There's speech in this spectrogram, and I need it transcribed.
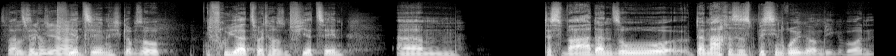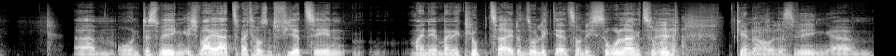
Das war Vor sieben 2014, ich glaube so Frühjahr 2014. Ähm, das war dann so, danach ist es ein bisschen ruhiger um die geworden. Ähm, und deswegen, ich war ja 2014, meine, meine Clubzeit und so liegt ja jetzt noch nicht so lang zurück. Ja. Genau, klar. deswegen ähm,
